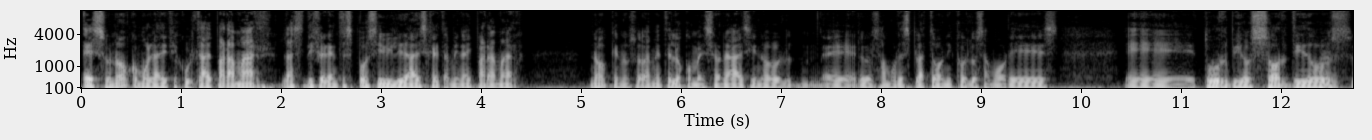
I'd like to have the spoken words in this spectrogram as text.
eso, ¿no? Como la dificultad para amar, las diferentes posibilidades que también hay para amar, ¿no? Que no solamente lo convencional, sino eh, los amores platónicos, los amores eh, turbios, sórdidos.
